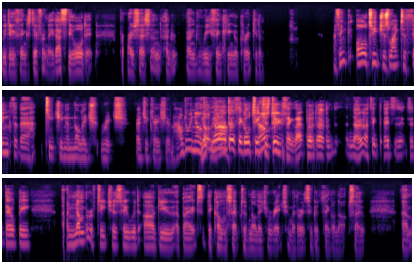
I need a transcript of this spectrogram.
we do things differently. That's the audit process and and and rethinking your curriculum. I think all teachers like to think that they're teaching a knowledge rich education. How do we know no, that? no, are? I don't think all teachers no? do think that, but uh, no, I think there'll be a number of teachers who would argue about the concept of knowledge rich and whether it's a good thing or not. So, um,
